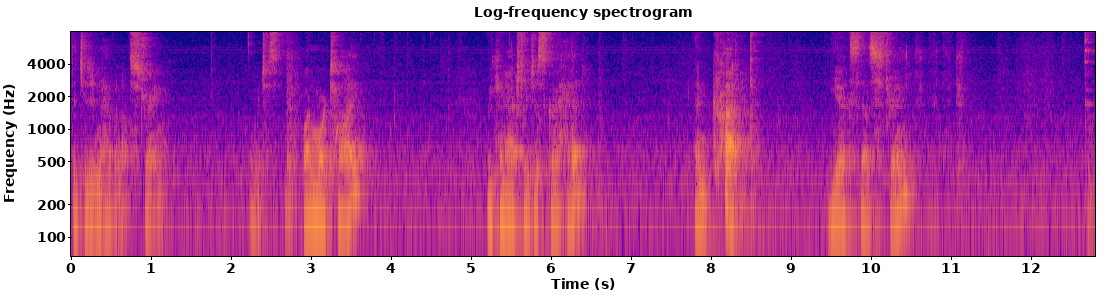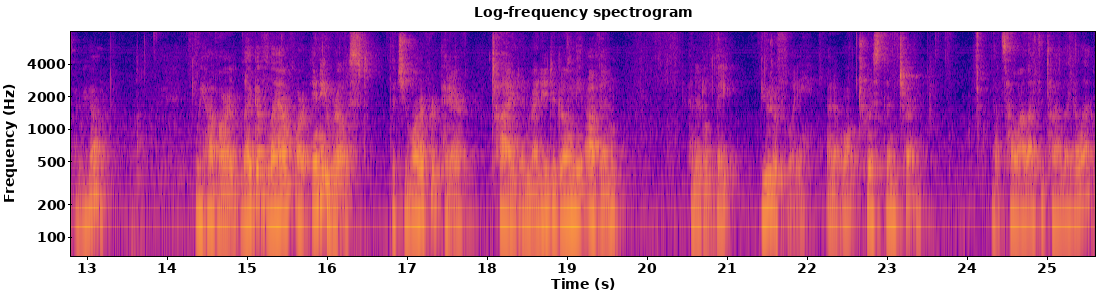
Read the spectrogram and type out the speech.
that you didn't have enough string we just make one more tie. We can actually just go ahead and cut the excess string. There we go. We have our leg of lamb or any roast that you want to prepare tied and ready to go in the oven and it'll bake beautifully and it won't twist and turn. That's how I like to tie a leg of lamb.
